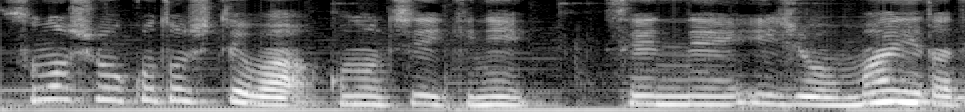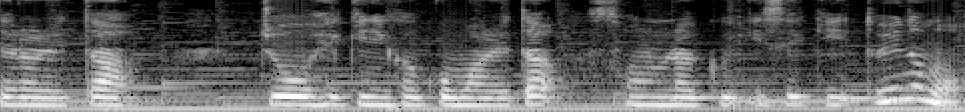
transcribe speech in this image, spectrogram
その証拠としてはこの地域に1000年以上前に建てられた城壁に囲まれた村落遺跡というのも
